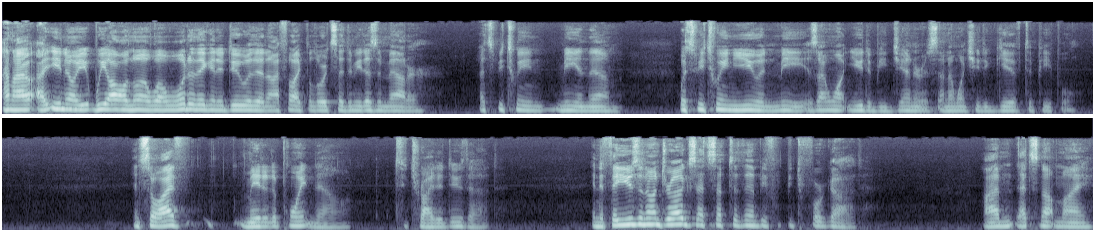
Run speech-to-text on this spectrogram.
And I, I, you know, we all know, well, what are they going to do with it? And I feel like the Lord said to me, it doesn't matter. That's between me and them. What's between you and me is I want you to be generous and I want you to give to people. And so I've made it a point now to try to do that. And if they use it on drugs, that's up to them before God. I'm, that's not my,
